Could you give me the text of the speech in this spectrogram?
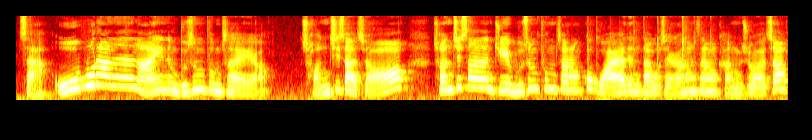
자, 오브라는 아이는 무슨 품사예요? 전치사죠. 전치사는 뒤에 무슨 품사랑 꼭 와야 된다고 제가 항상 강조하죠?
